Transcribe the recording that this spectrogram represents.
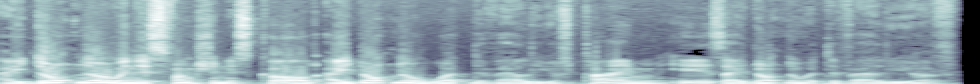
I don't know when this function is called, I don't know what the value of time is, I don't know what the value of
